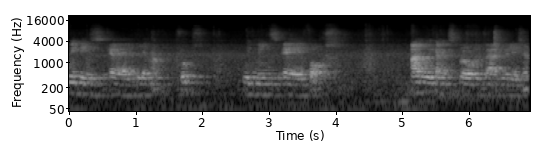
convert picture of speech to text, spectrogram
with this uh, lemma, fuchs, which means uh, fox. And we can explore that relation.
